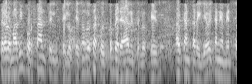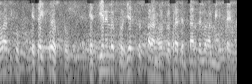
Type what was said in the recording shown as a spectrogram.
Pero lo más importante entre lo que son los acueductos veredales, entre lo que es alcantarillado y saneamiento básico, es el costo que tienen los proyectos para nosotros presentárselos al ministerio.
